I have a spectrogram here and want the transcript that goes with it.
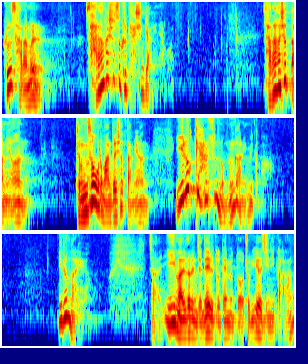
그 사람을 사랑하셔서 그렇게 하신 게 아니냐고. 사랑하셨다면, 정성으로 만드셨다면, 이렇게 할 수는 없는 거 아닙니까? 이런 말이에요. 자, 이 말들은 이제 내일 또 되면 또좀 이어지니까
